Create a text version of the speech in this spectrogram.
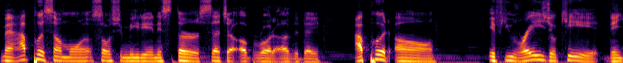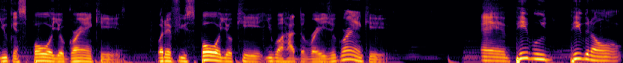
Man, I put something on social media and it stirred such an uproar the other day. I put um, if you raise your kid, then you can spoil your grandkids. But if you spoil your kid, you're gonna have to raise your grandkids. And people people don't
